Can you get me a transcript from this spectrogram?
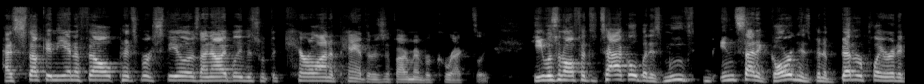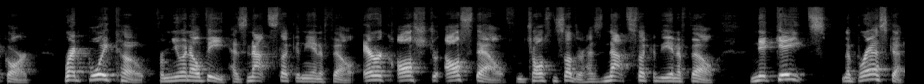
has stuck in the NFL, Pittsburgh Steelers. I know I believe this with the Carolina Panthers, if I remember correctly. He was an offensive tackle, but has moved inside a guard and has been a better player at a guard. Brett Boyko from UNLV has not stuck in the NFL. Eric Ost- Ostel from Charleston Southern has not stuck in the NFL. Nick Gates, Nebraska,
